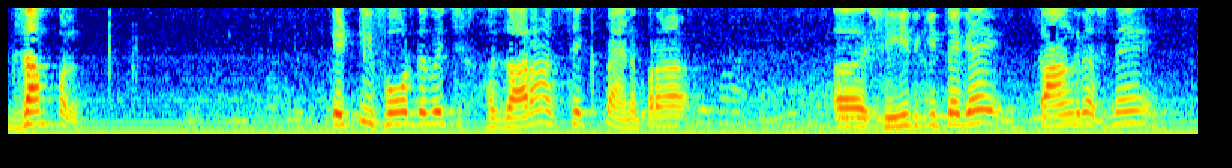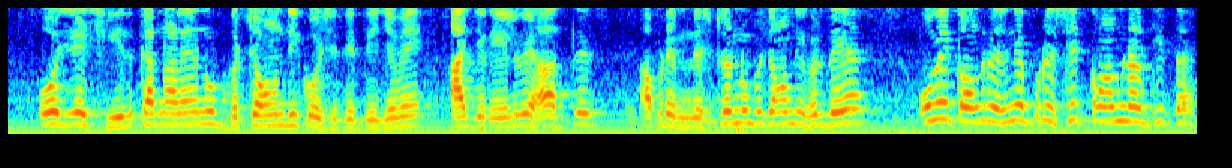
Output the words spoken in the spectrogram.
ਐਗਜ਼ਾਮਪਲ 84 ਦੇ ਵਿੱਚ ਹਜ਼ਾਰਾਂ ਸਿੱਖ ਭੈਣ ਭਰਾ ਸ਼ਹੀਦ ਕੀਤੇ ਗਏ। ਕਾਂਗਰਸ ਨੇ ਉਹ ਜਿਹੜੇ ਸ਼ਹੀਦ ਕਰਨ ਵਾਲਿਆਂ ਨੂੰ ਬਚਾਉਣ ਦੀ ਕੋਸ਼ਿਸ਼ ਕੀਤੀ। ਜਿਵੇਂ ਅੱਜ ਰੇਲਵੇ ਹਾਦਸੇ ਆਪਣੇ ਮਿਨਿਸਟਰ ਨੂੰ ਬਚਾਉਣ ਦੀ ਫਿਰਦੇ ਆ ਉਵੇਂ ਕਾਂਗਰਸ ਨੇ ਪੂਰੇ ਸਿੱਖ ਕੌਮ ਨਾਲ ਕੀਤਾ।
